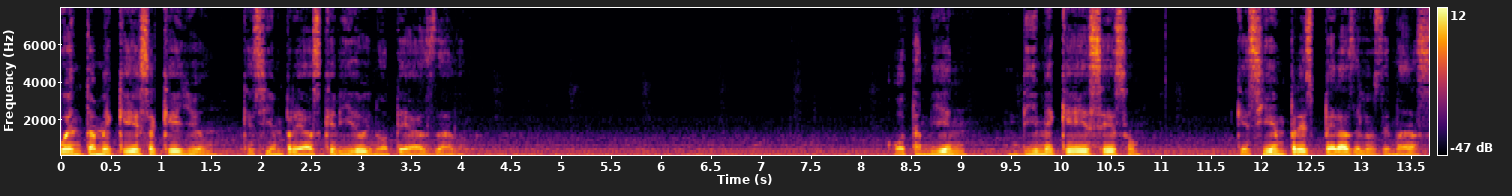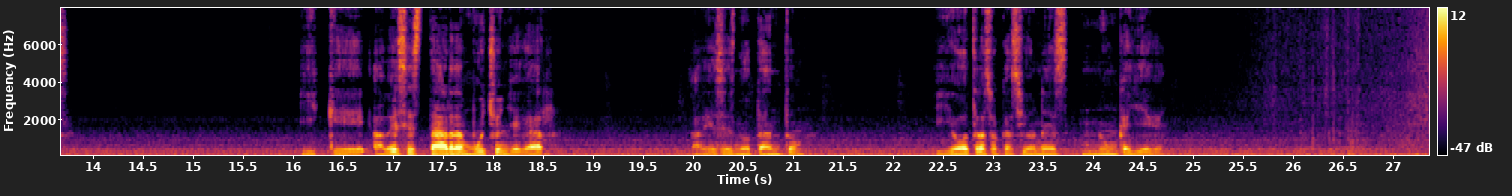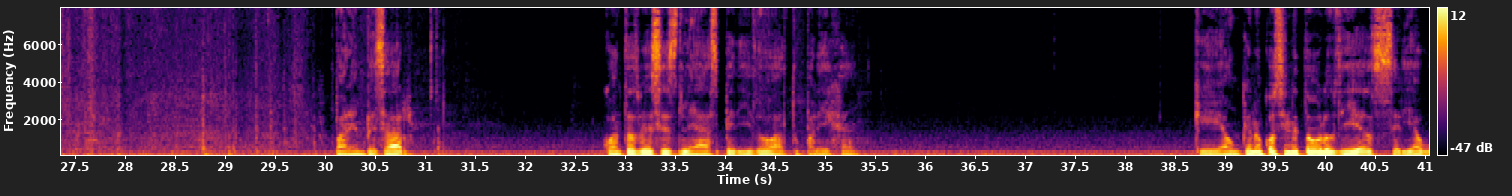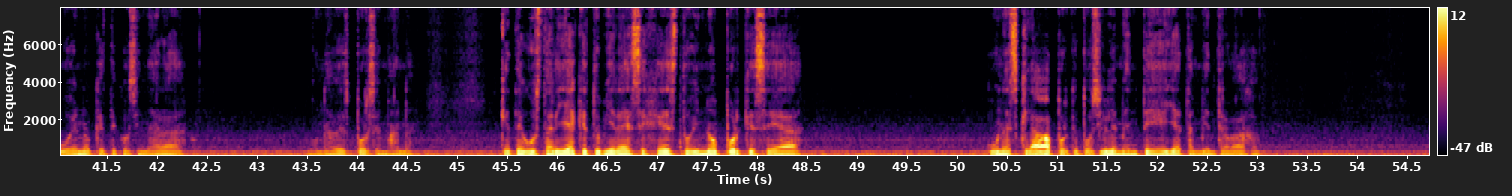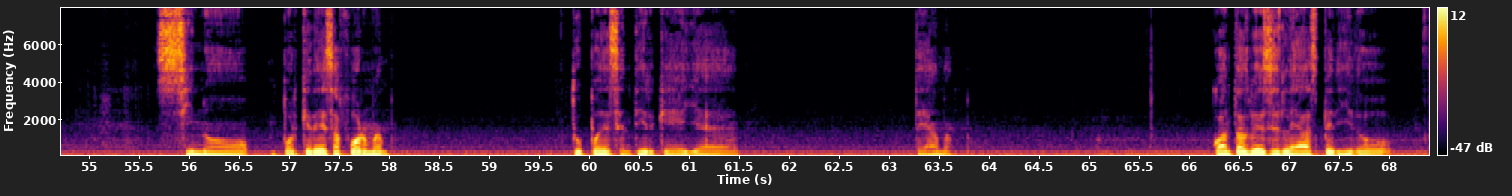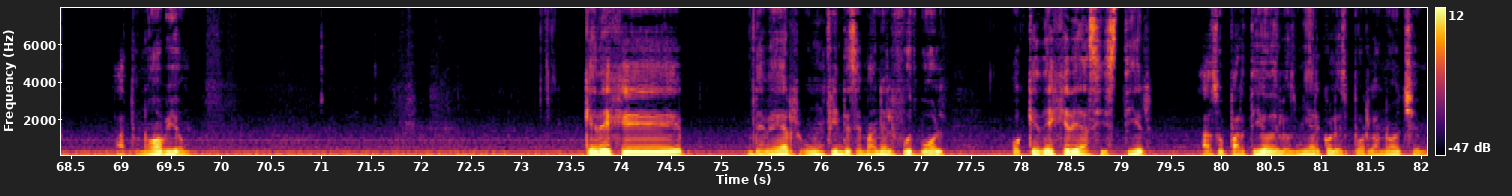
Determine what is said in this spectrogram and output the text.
Cuéntame qué es aquello que siempre has querido y no te has dado. O también dime qué es eso que siempre esperas de los demás y que a veces tarda mucho en llegar, a veces no tanto, y otras ocasiones nunca llega. Para empezar, ¿cuántas veces le has pedido a tu pareja que aunque no cocine todos los días, sería bueno que te cocinara una vez por semana? Que te gustaría que tuviera ese gesto y no porque sea una esclava, porque posiblemente ella también trabaja, sino porque de esa forma tú puedes sentir que ella te ama. ¿Cuántas veces le has pedido a tu novio que deje de ver un fin de semana el fútbol o que deje de asistir a su partido de los miércoles por la noche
